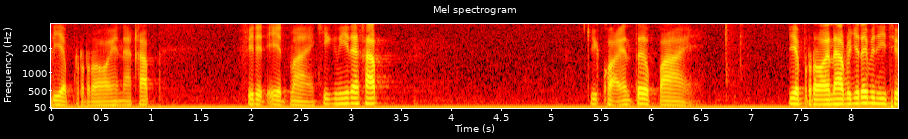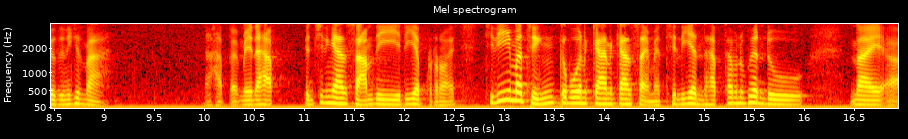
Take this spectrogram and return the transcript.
เรียบร้อยนะครับ fillet edge ใหม่คลิกนี้นะครับ คลิกขวา enter ไป เรียบร้อยนะครับเราจะได้เป็นดีเทลตัวนี้ขึ้นมานะครับแบบนี้นะครับเป็นชิ้นงาน 3D เรียบร้อย ทีนี้มาถึงกระบวนการการใส่แมทเทียลนะครับ ถ้าเพื่อนๆดูในอ่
